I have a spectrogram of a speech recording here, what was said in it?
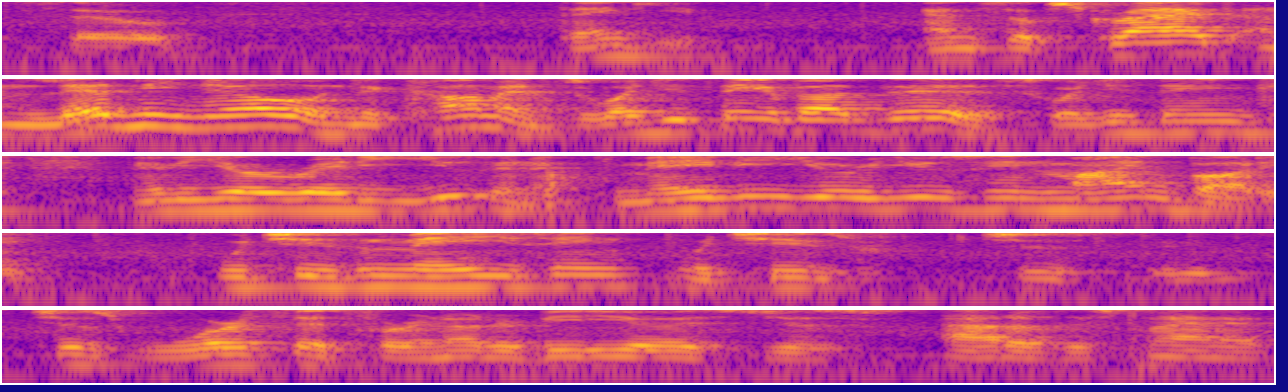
So thank you. And subscribe and let me know in the comments what you think about this. What do you think maybe you're already using it. Maybe you're using MindBody, which is amazing, which is just it's just worth it for another video. It's just out of this planet.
